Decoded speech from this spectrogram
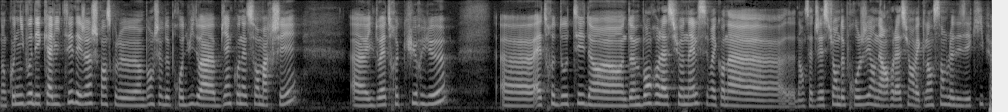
Donc au niveau des qualités, déjà, je pense que le, bon chef de produit doit bien connaître son marché, euh, il doit être curieux, euh, être doté d'un bon relationnel. C'est vrai qu'on a, dans cette gestion de projet, on est en relation avec l'ensemble des équipes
